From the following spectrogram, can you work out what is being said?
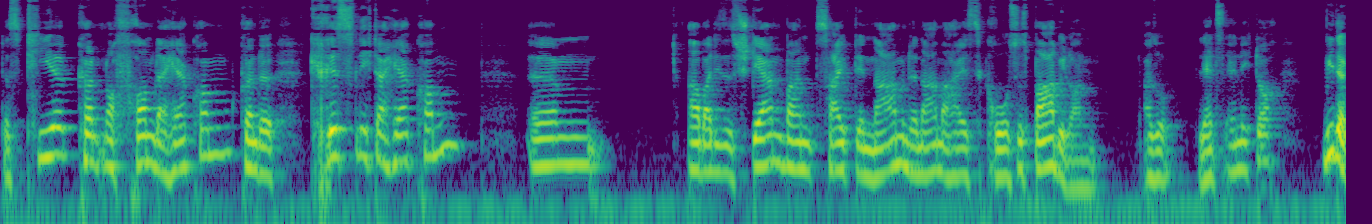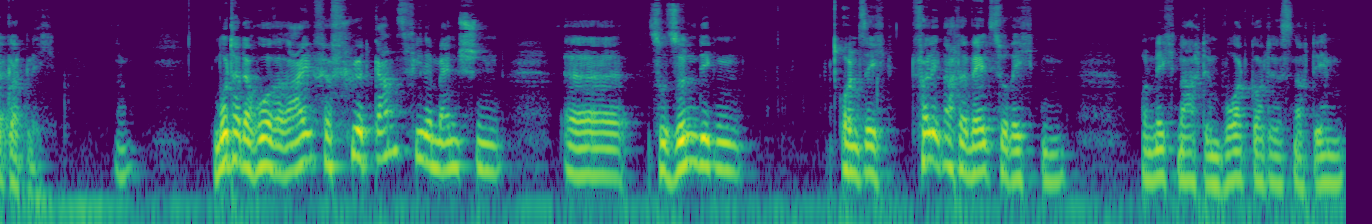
Das Tier könnte noch fromm daherkommen, könnte christlich daherkommen, ähm, aber dieses Sternband zeigt den Namen. Der Name heißt Großes Babylon. Also letztendlich doch wieder göttlich. Mutter der Hurerei verführt ganz viele Menschen äh, zu sündigen und sich völlig nach der Welt zu richten und nicht nach dem Wort Gottes, nach dem,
